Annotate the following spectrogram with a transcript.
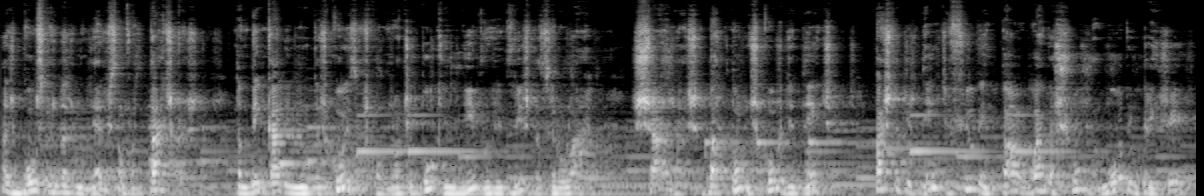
As bolsas das mulheres são fantásticas. Também cabem muitas coisas, como notebook, livro, revista, celular, chaves, batom, escova de dente, pasta de dente, fio dental, guarda-chuva, modo em 3G,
